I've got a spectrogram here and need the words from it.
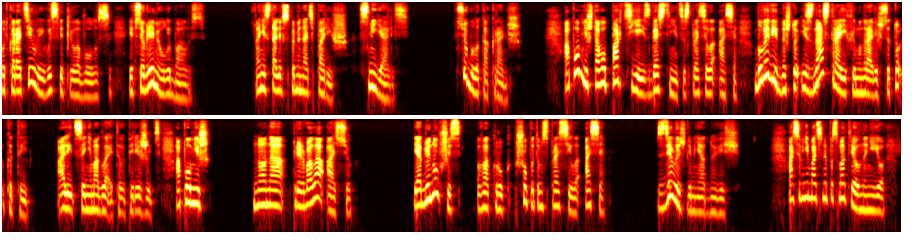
подкоротила и высветлила волосы, и все время улыбалась. Они стали вспоминать Париж, смеялись. Все было как раньше. — А помнишь того портье из гостиницы? — спросила Ася. — Было видно, что из нас троих ему нравишься только ты. Алиция не могла этого пережить. А помнишь... Но она прервала Асю и, оглянувшись вокруг, шепотом спросила. — Ася, сделаешь для меня одну вещь? Ася внимательно посмотрела на нее. —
